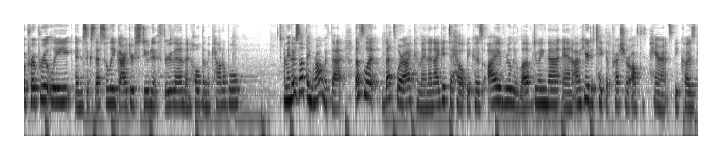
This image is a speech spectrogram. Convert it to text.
appropriately and successfully guide your student through them and hold them accountable, I mean, there's nothing wrong with that. That's what that's where I come in and I get to help because I really love doing that and I'm here to take the pressure off of parents because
